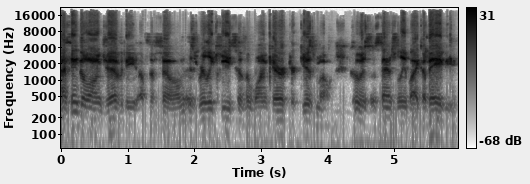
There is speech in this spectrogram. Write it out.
I think the longevity of the film is really key to the one character, Gizmo, who is essentially like a baby.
